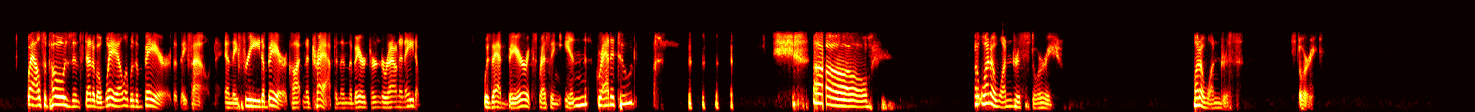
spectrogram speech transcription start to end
well, suppose instead of a whale, it was a bear that they found, and they freed a bear caught in a trap, and then the bear turned around and ate him. Was that bear expressing ingratitude? oh, but what a wondrous story. What a wondrous story.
